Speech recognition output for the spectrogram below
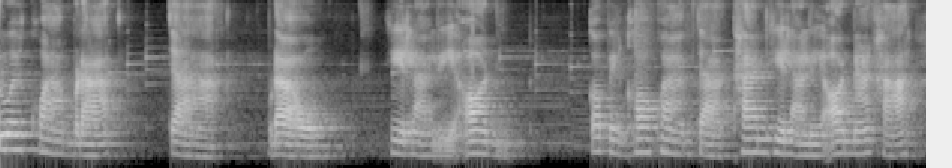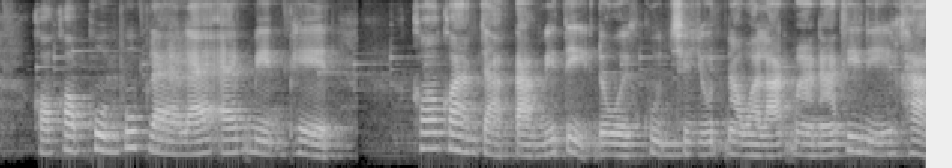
ด้วยความรักจากเราฮิลาริออน ก็เป็นข้อความจากท่านฮิลาริออนนะคะ ขอขอบคุณผู้แปลและแอดมินเพจข้อความจากต่างมิติโดยคุณชยุทธนวรัตน์มาณที่นี้ค่ะ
